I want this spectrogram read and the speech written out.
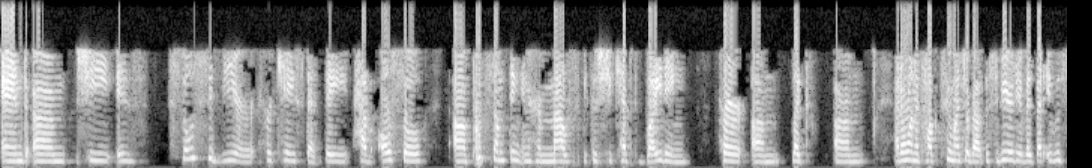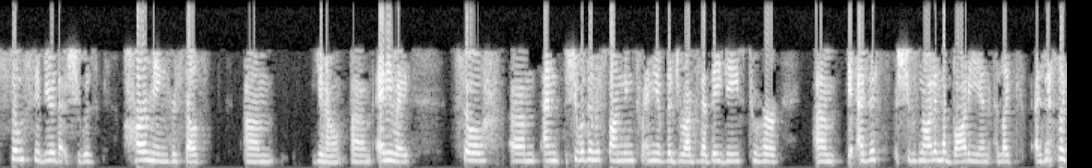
And um, she is so severe her case that they have also uh, put something in her mouth because she kept biting her um, like um, I don't want to talk too much about the severity of it, but it was so severe that she was harming herself. Um, you know. Um, anyway, so um, and she wasn't responding to any of the drugs that they gave to her um, as if she was not in the body and like as if like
